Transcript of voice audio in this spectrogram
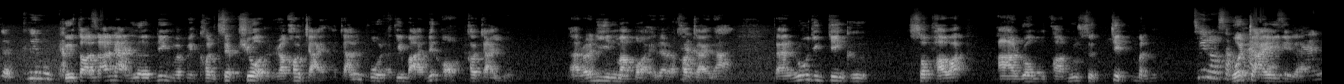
เกิดขึ้นกับคือตอนนั้นเนี่ย learning มันเป็น conceptual เราเข้าใจอาจารย์พูดอธิบายนึกออกเข้าใจอยู่นะเราได้ยินมาบ่อยแล้วเราเข้าใจได้ แต่รู้จริง ๆ คือสภาวะอารมณ์ความรู้สึกจิตมันที่เราสัมหัวผัสใจกับนี่สิ่งแหละนั้น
